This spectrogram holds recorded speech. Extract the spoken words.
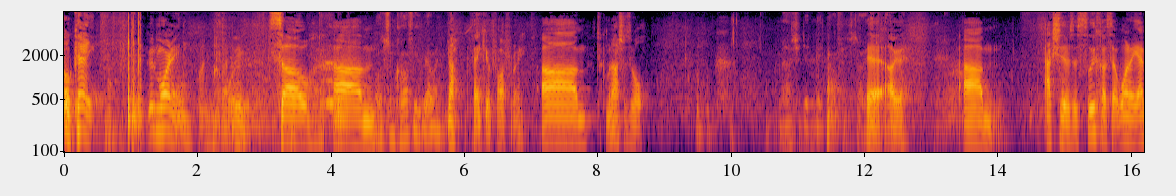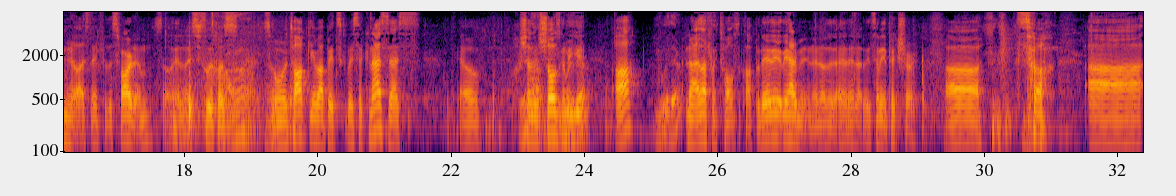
Okay. Good morning. So, um, Want some coffee, Rabbi? no, thank you for offering. Um, took Menashe's role. Menashe didn't make coffee, sorry. Yeah, oh yeah. Um, actually, there was a slichas at 1 a.m. here last night for the Sfardim, so they had a nice slichas. Wow. So when we're talking about Beis Knesses, you know, Hashem Yeah, Shul's you going to be there? Ah? You were there? No, I left like 12 o'clock, but they, they, they had in. I know they, they, sent me a picture. Uh, so, uh,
